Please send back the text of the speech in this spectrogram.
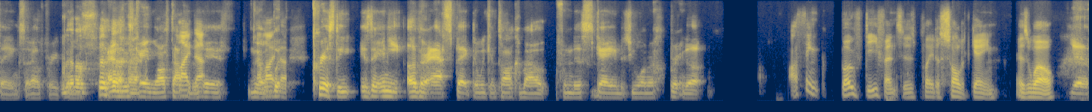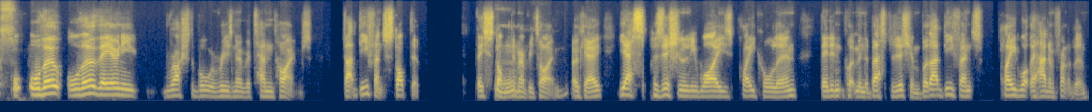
thing. So that was pretty cool. that just came off top Like of the that. head. You know, like but that. Christy, is there any other aspect that we can talk about from this game that you want to bring up? I think both defenses played a solid game as well. Yes. Although although they only rushed the ball with Reasonover 10 times, that defense stopped him. They stopped Mhm. him every time. Okay. Yes, positionally wise play call in, they didn't put him in the best position, but that defense played what they had in front of them.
